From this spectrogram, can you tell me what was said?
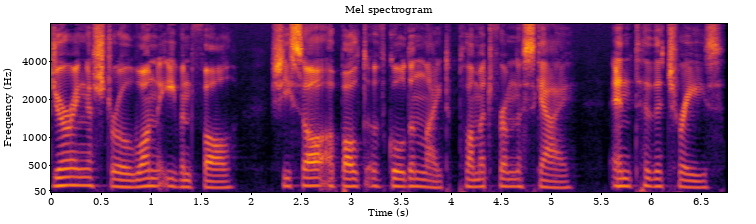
During a stroll one evenfall, she saw a bolt of golden light plummet from the sky into the trees.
